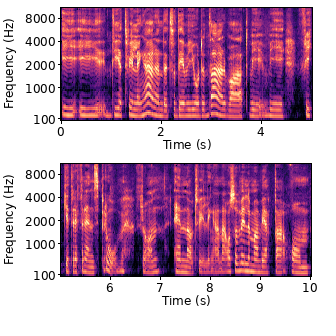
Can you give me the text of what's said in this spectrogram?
i, i det tvillingärendet, så det vi gjorde där var att vi, vi fick ett referensprov från en av tvillingarna och så ville man veta om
